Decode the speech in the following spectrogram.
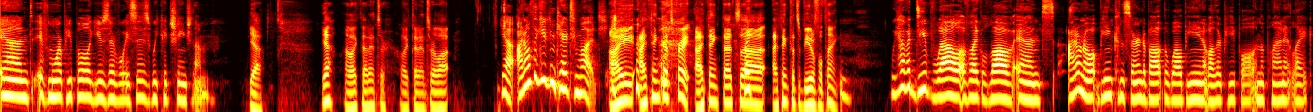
and if more people use their voices, we could change them. Yeah. Yeah, I like that answer. I like that answer a lot. Yeah, I don't think you can care too much. I I think that's great. I think that's Like- uh I think that's a beautiful thing. We have a deep well of like love and I don't know, being concerned about the well being of other people and the planet. Like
